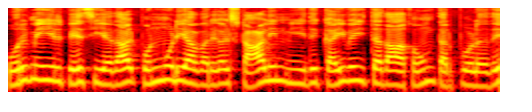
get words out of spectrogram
ஒருமையில் பேசியதால் பொன்முடி அவர்கள் ஸ்டாலின் மீது கை வைத்ததாகவும் தற்பொழுது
